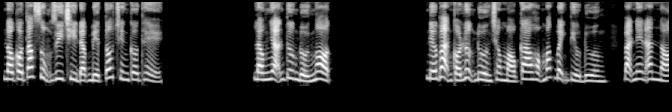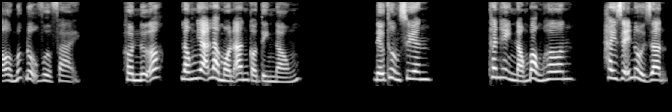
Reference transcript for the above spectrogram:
Nó có tác dụng duy trì đặc biệt tốt trên cơ thể. Lòng nhãn tương đối ngọt. Nếu bạn có lượng đường trong máu cao hoặc mắc bệnh tiểu đường, bạn nên ăn nó ở mức độ vừa phải. Hơn nữa, lòng nhãn là món ăn có tính nóng. Nếu thường xuyên, thân hình nóng bỏng hơn, hay dễ nổi giận,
